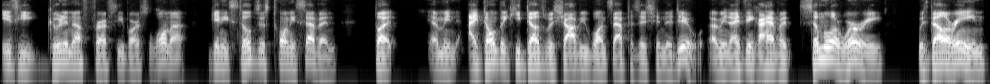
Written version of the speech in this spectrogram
is he good enough for FC Barcelona? Again, he's still just 27, but I mean, I don't think he does what Xavi wants that position to do. I mean, I think I have a similar worry with Bellerin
